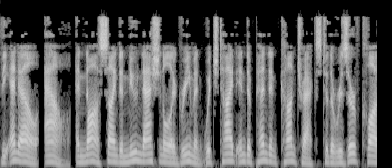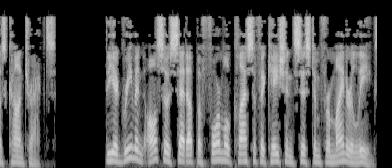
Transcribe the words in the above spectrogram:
the NL, AL, and NA signed a new national agreement which tied independent contracts to the reserve clause contracts. The agreement also set up a formal classification system for minor leagues,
